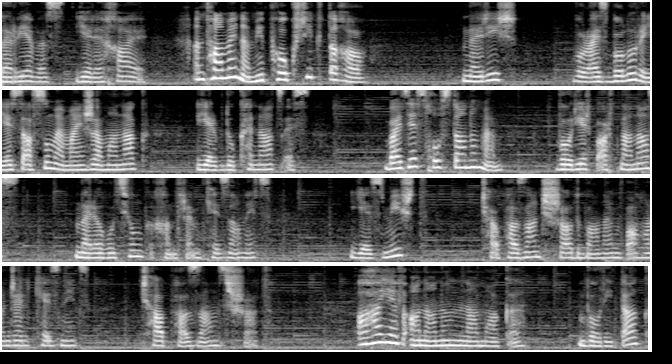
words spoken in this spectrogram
դեռևս երեխա է, ընդամենը մի փոքրիկ տղա։ Ներիր, որ այս բոլորը ես ասում եմ այն ժամանակ, երբ դու քնած ես, բայց ես խոստանում եմ, որ երբ արթնանաս, ներողություն կխնդրեմ քեզանից։ Ես միշտ չափազանց շատ բան եմ պահանջել քեզնից, չափազանց շատ։ Ահա եւ անանուն նամակը, որի տակ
